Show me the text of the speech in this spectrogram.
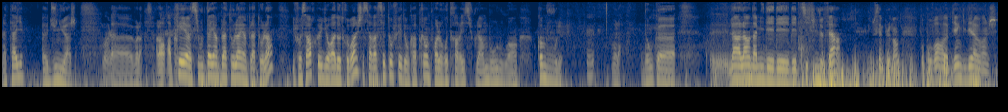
la taille euh, du nuage. Voilà. Euh, voilà. Alors après, euh, si vous taillez un plateau là et un plateau là, il faut savoir qu'il y aura d'autres branches et ça va s'étoffer. Donc après, on pourra le retravailler si vous voulez en boule ou en comme vous voulez. Mm. Voilà. Donc là, là, on a mis des, des, des, petits fils de fer, tout simplement, pour pouvoir bien guider la branche.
